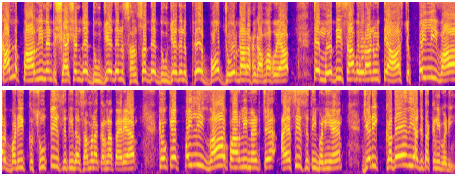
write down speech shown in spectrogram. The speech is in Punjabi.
ਕੱਲ ਪਾਰਲੀਮੈਂਟ ਸੈਸ਼ਨ ਦੇ ਦੂਜੇ ਦਿਨ, ਸੰਸਦ ਦੇ ਦੂਜੇ ਦਿਨ ਫਿਰ ਬਹੁਤ ਜ਼ੋਰਦਾਰ ਹੰਗਾਮਾ ਹੋਇਆ ਤੇ ਮੋਦੀ ਸਾਹਿਬ ਹੋਰਾਂ ਨੂੰ ਇਤਿਹਾਸ 'ਚ ਪਹਿਲੀ ਵਾਰ ਬੜੀ ਕਸੂਤੀ ਸਥਿਤੀ ਦਾ ਸਾਹਮਣਾ ਕਰਨਾ ਪੈ ਰਿਹਾ ਕਿਉਂਕਿ ਪਹਿਲੀ ਵਾਰ ਪਾਰਲੀਮੈਂਟ 'ਚ ਐਸੀ ਸਥਿਤੀ ਬਣੀ ਹੈ ਜਿਹੜੀ ਕਦੇ ਵੀ ਅੱਜ ਤੱਕ ਨਹੀਂ ਬਣੀ।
